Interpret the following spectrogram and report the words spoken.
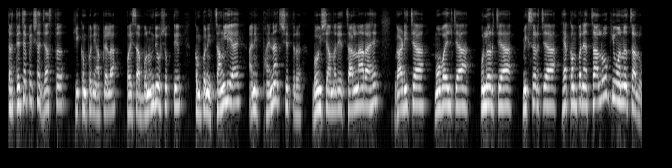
तर त्याच्यापेक्षा जास्त ही कंपनी आपल्याला पैसा बनवून देऊ शकते. कंपनी चांगली आहे आणि फायनान्स क्षेत्र भविष्यामध्ये चालणार आहे. गाडीच्या मोबाईलच्या कूलरच्या मिक्सरच्या ह्या कंपन्या चालू किंवा न चालू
